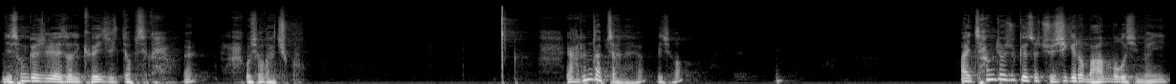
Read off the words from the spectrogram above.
이제 성교질 위해서 교회 질데 없을까요? 예? 오셔가지고 야, 아름답지 않아요? 그죠? 아니 창조주께서 주시기로 마음 먹으시면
